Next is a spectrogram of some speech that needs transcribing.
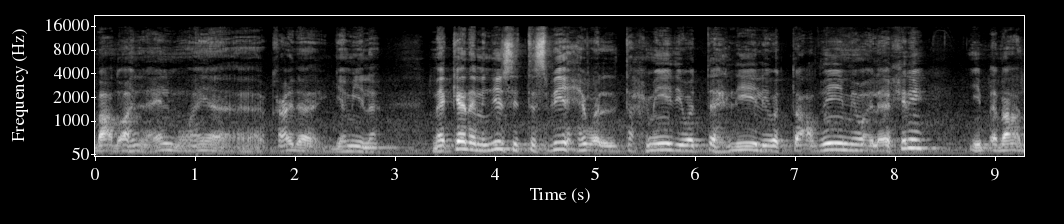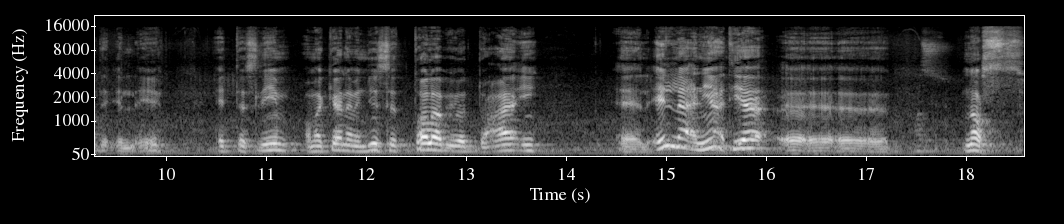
بعض أهل العلم وهي قاعدة جميلة. ما كان من جنس التسبيح والتحميد والتهليل والتعظيم وإلى آخره يبقى بعد الإيه؟ التسليم. وما كان من جنس الطلب والدعاء إلا أن يأتي نص.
